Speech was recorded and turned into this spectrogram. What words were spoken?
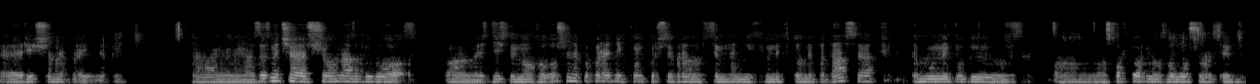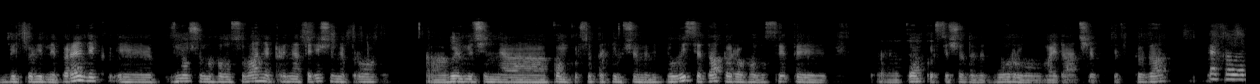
Е, рішення прийнято. Е, Зазначаю, що у нас було е, здійснено оголошення попередніх конкурсів. Разом з цим на них ніхто не подався, тому не буду е, повторно оголошувати відповідний перелік. Е, Вношу на голосування прийняти рішення про е, визначення конкурсу таким, що не відбулися, та переоголосити е, конкурси щодо відбору майданчиків. Хто за? Так, але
